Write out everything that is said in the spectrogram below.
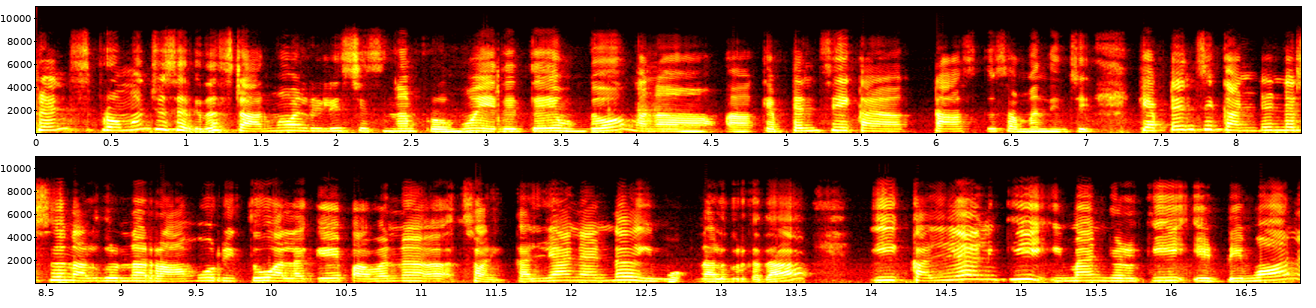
ఫ్రెండ్స్ ప్రోమోని చూసారు కదా స్టార్ మా వాళ్ళు రిలీజ్ చేసిన ప్రోమో ఏదైతే ఉందో మన కెప్టెన్సీ టాస్క్ సంబంధించి. కెప్టెన్సీ కంటెండర్స్ నలుగురు ఉన్న రాము రితు అలాగే పవన్ సారీ కళ్యాణ్ అండ్ ఇమో నలుగురు కదా. ఈ కళ్యాణ్కి కి ఈ డిమాన్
